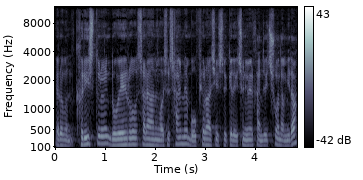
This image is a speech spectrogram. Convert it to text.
여러분 그리스도를 노예로 살아가는 것을 삶의 목표로 하실 수 있게 되기 주님을 간절히 축원합니다.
